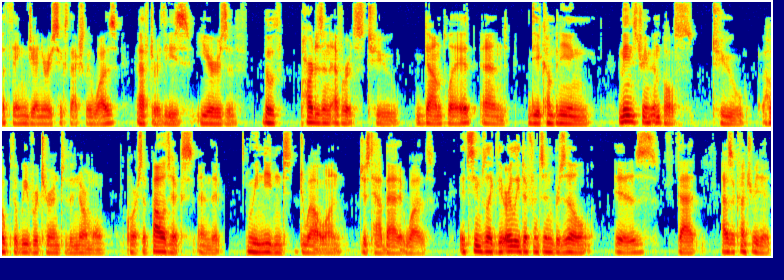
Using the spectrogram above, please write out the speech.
a thing January 6th actually was after these years of both partisan efforts to downplay it and the accompanying mainstream impulse to hope that we've returned to the normal course of politics and that we needn't dwell on just how bad it was. It seems like the early difference in Brazil is that as a country that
